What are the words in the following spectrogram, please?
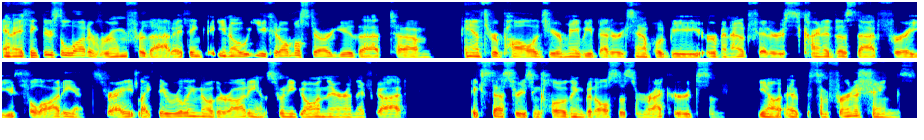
And I think there's a lot of room for that. I think, you know, you could almost argue that um, Anthropologie, or maybe a better example would be Urban Outfitters, kind of does that for a youthful audience, right? Like they really know their audience when you go in there and they've got accessories and clothing, but also some records and, you know, uh, some furnishings.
